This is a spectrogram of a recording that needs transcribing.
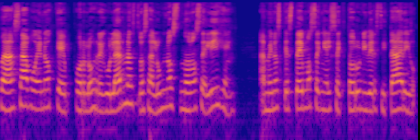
pasa, bueno, que por lo regular nuestros alumnos no nos eligen, a menos que estemos en el sector universitario,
